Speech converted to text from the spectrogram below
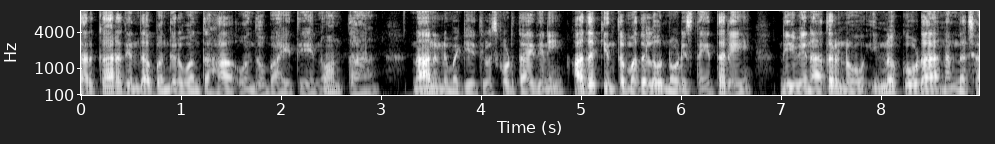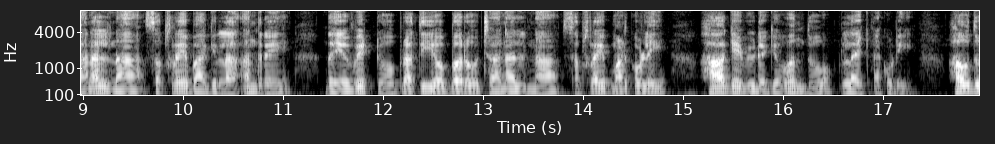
ಸರ್ಕಾರದಿಂದ ಬಂದಿರುವಂತಹ ಒಂದು ಮಾಹಿತಿ ಏನು ಅಂತ ನಾನು ನಿಮಗೆ ತಿಳಿಸ್ಕೊಡ್ತಾ ಇದ್ದೀನಿ. ಅದಕ್ಕಿಂತ ಮೊದಲು ನೋಡಿ ಸ್ನೇಹಿತರೆ ನೀವೇನಾದರೂ ಇನ್ನೂ ಕೂಡ ನನ್ನ ಚಾನಲ್ನ ಸಬ್ಸ್ಕ್ರೈಬ್ ಆಗಿಲ್ಲ ಅಂದರೆ ದಯವಿಟ್ಟು ಪ್ರತಿಯೊಬ್ಬರು ಚಾನಲ್ನ ಸಬ್ಸ್ಕ್ರೈಬ್ ಮಾಡ್ಕೊಳ್ಳಿ, ಹಾಗೆ ವಿಡಿಯೋಗೆ ಒಂದು ಲೈಕ್ನ ಕೊಡಿ. ಹೌದು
